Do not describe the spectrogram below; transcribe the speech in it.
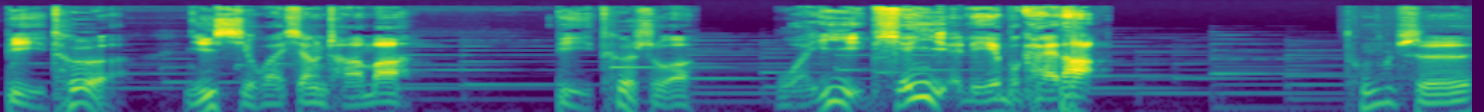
比特，你喜欢香肠吗？”比特说：“我一天也离不开它。”同时，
